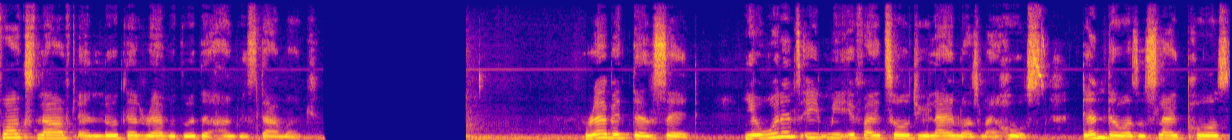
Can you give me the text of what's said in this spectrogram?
Fox laughed and looked at Rabbit with a hungry stomach. Rabbit then said, You wouldn't eat me if I told you Lion was my horse. Then there was a slight pause,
